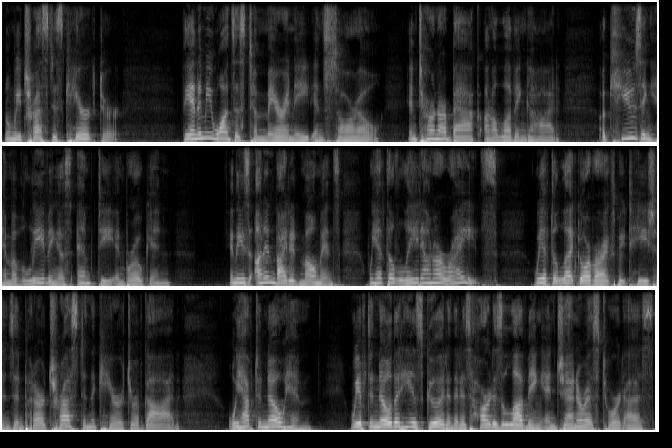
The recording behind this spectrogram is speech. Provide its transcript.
when we trust His character. The enemy wants us to marinate in sorrow and turn our back on a loving God, accusing Him of leaving us empty and broken. In these uninvited moments, we have to lay down our rights we have to let go of our expectations and put our trust in the character of God. We have to know Him. We have to know that He is good and that His heart is loving and generous toward us.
